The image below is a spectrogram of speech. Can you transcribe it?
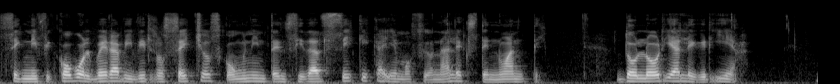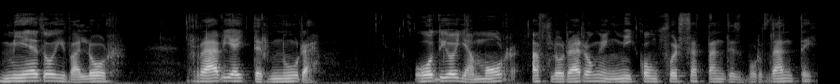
significó volver a vivir los hechos con una intensidad psíquica y emocional extenuante dolor y alegría, miedo y valor, rabia y ternura, odio y amor afloraron en mí con fuerza tan desbordante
